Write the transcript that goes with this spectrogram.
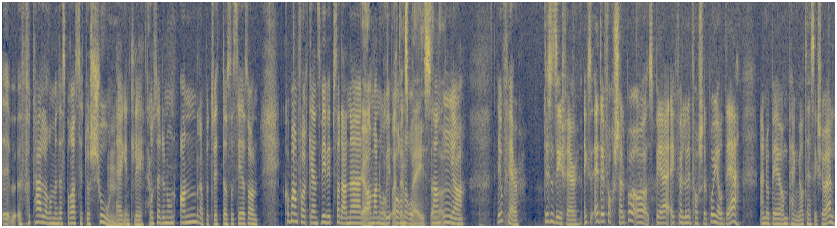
eh, forteller om en desperat situasjon, Mm. egentlig. Og så er det noen andre på Twitter som sier sånn Kom an, folkens, vi vippser denne Ja, dama nå, vi ordner opp. spleis, sant? Ja. Det er jo fair. Det syns jeg er fair. Jeg, det er forskjell på å be, jeg føler det er forskjell på å gjøre det enn å be om penger til seg sjøl.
